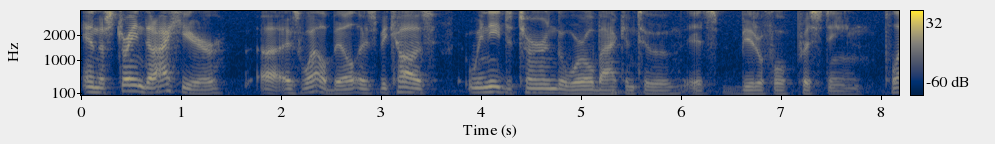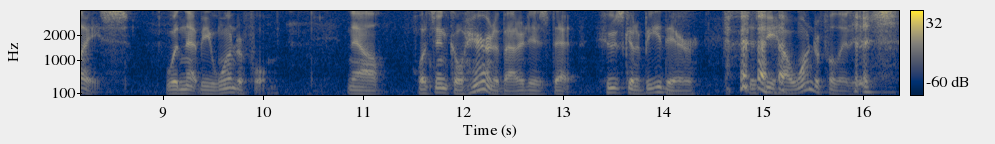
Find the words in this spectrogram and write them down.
And the strain that I hear uh, as well, Bill, is because we need to turn the world back into its beautiful, pristine place. Wouldn't that be wonderful? Now, what's incoherent about it is that who's going to be there to see how wonderful it is?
